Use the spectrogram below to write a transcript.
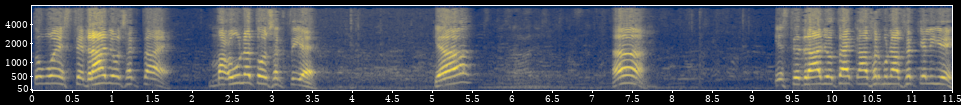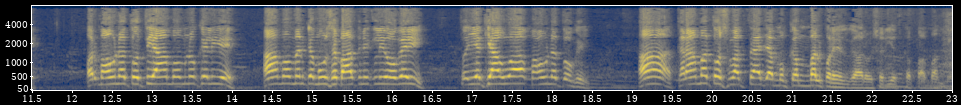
تو وہ استدراج ہو سکتا ہے، معونت ہو سکتی ہے۔ کیا؟ ہاں۔ استدراج ہوتا ہے کافر منافق کے لیے اور معاونت ہوتی ہے عام مومنوں کے لیے۔ عام مومن کے منہ سے بات نکلی ہو گئی تو یہ کیا ہوا؟ معاونت ہو گئی۔ ہاں کرامت اس وقت ہے جب مکمل پرہیزگار ہو، شریعت کا پابند ہو۔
